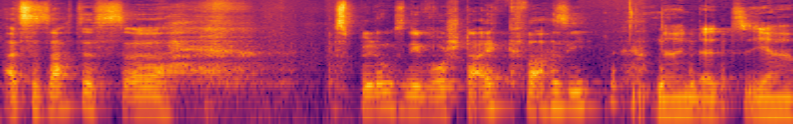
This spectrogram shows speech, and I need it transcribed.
als du sagtest, äh, das Bildungsniveau steigt quasi. Nein, das, ja,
